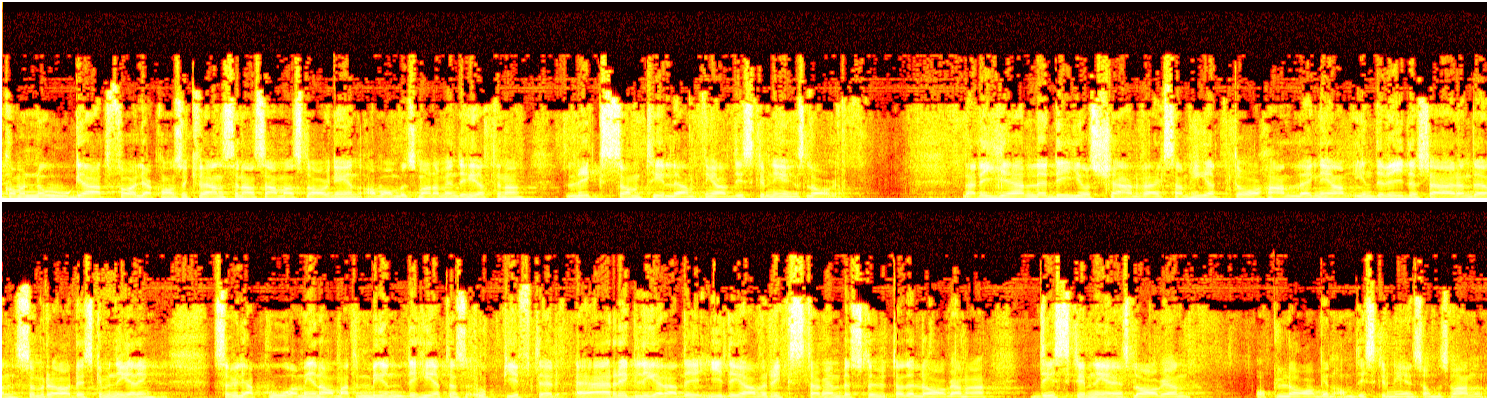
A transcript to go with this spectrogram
kommer noga att följa konsekvenserna av sammanslagningen av ombudsmannamyndigheterna, liksom tillämpningen av diskrimineringslagen. När det gäller DOs kärnverksamhet och handläggning av individers ärenden som rör diskriminering så vill jag påminna om att myndighetens uppgifter är reglerade i de av riksdagen beslutade lagarna diskrimineringslagen och lagen om diskrimineringsombudsmannen.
